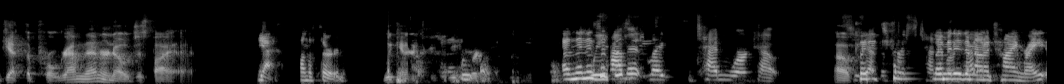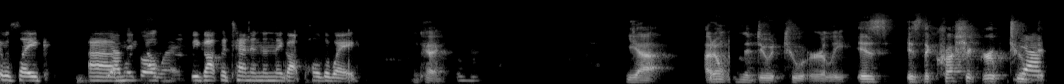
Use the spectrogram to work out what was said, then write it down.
get the program then, or no? Just buy it. Yes on the 3rd We can actually keep and then is we it have it like 10 workouts Oh, So but it's for first 10 limited workouts. amount of time right it was like um, yeah they we go got- away we got the 10 and then they got pulled away okay. Mhm. Yeah, I don't want to do it too early. Is is the Crush It group too Yeah. big?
